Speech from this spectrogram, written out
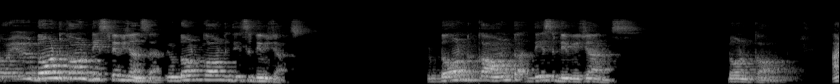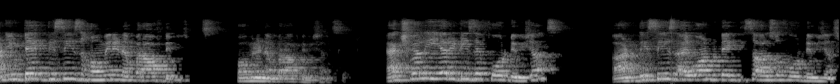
No, you don't count these divisions. You don't count these divisions. You don't count these divisions. Don't count. and you take this is how many number of divisions? How many number of divisions? Actually here it is a four divisions. And this is I want to take this also four divisions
